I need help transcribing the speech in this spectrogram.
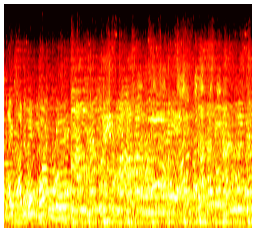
అది, అది. వరుసగానే చెప్తాను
